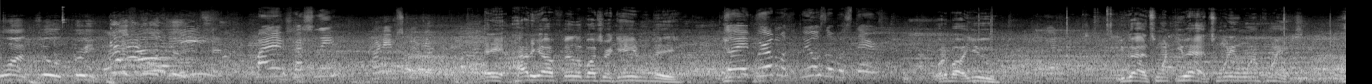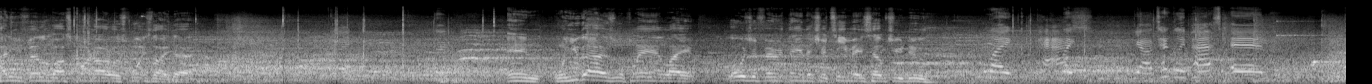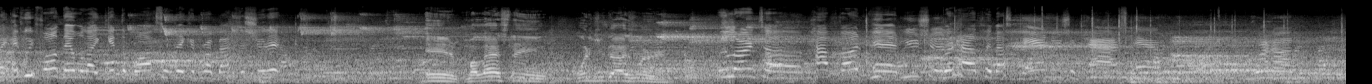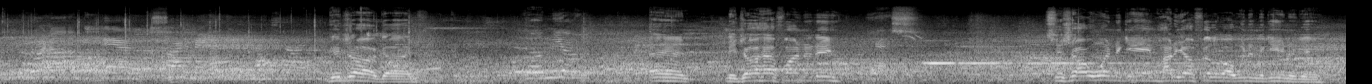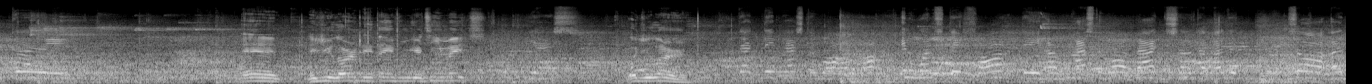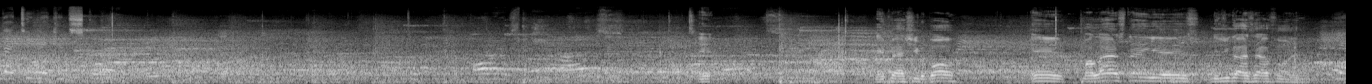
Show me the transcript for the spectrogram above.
One, two, three. My name's Wesley. My name's Quentin. Hey, how do y'all feel about your game today? Good. We're almost, we was almost there. What about you? You got 20. You had 21 points. How do you feel about scoring all those points like that? And when you guys were playing, like, what was your favorite thing that your teammates helped you do? Like, like, yeah, technically pass and like if we fall, they will like get the ball so they can run back to shoot it. And my last thing, what did you guys learn? We learned to have fun and you should learn how to play basketball. And you should pass and run up, run up, and try to it. Good job, guys. Um, yeah. And did y'all have fun today? Yes. Since y'all won the game, how do y'all feel about winning the game today? Good. And did you learn anything from your teammates? Yes. What'd you learn? That they pass the ball a lot, and once they fall, they um, pass the ball back so the other, so our other teammate can score. It, they pass you the ball. And my last thing is, did you guys have fun?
